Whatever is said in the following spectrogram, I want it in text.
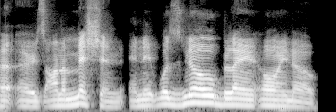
uh, is on a mission, and it was no blame. Oh, I know.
